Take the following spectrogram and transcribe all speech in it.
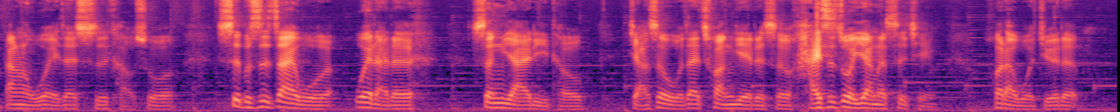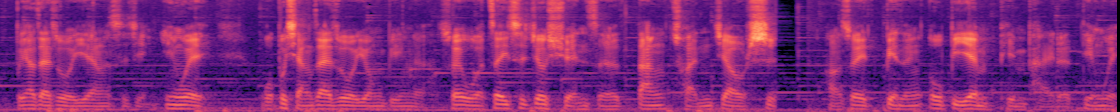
当然我也在思考说，是不是在我未来的生涯里头。假设我在创业的时候还是做一样的事情，后来我觉得不要再做一样的事情，因为我不想再做佣兵了，所以我这一次就选择当传教士，好，所以变成 OBM 品牌的定位。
